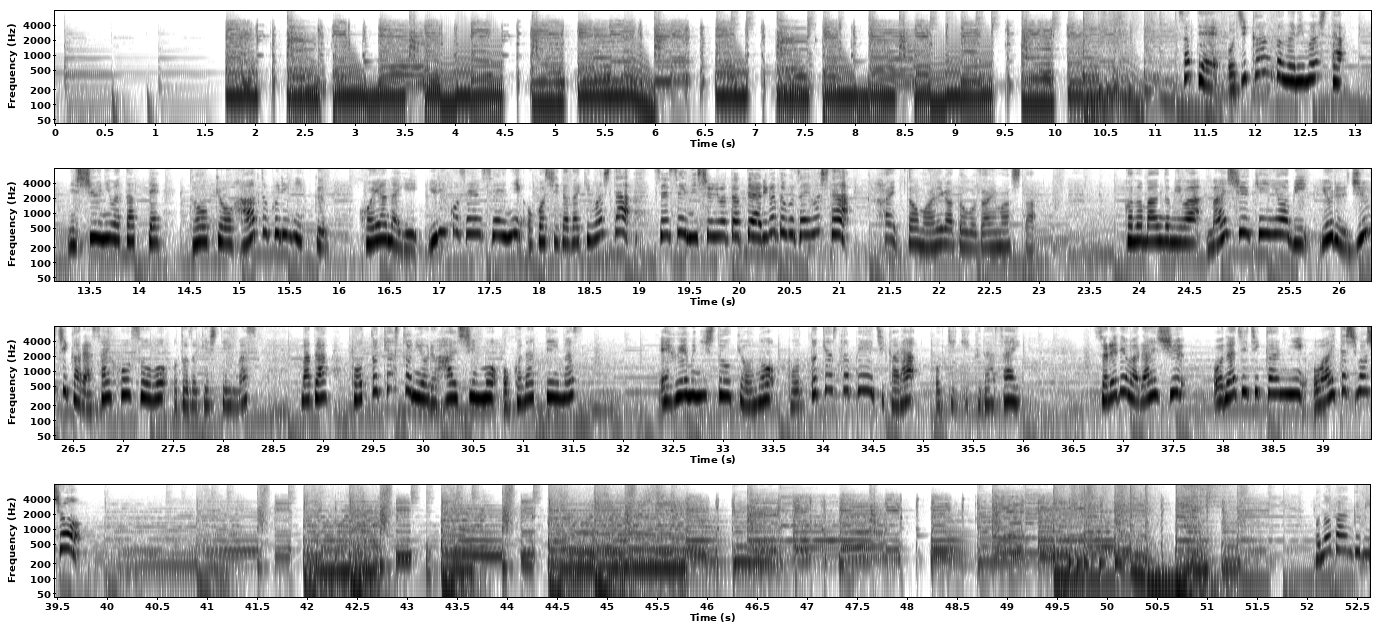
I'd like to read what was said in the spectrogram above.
てお時間となりました。2週にわたって東京ハートクリニック小柳ゆり子先生にお越しいただきました。先生2週にわたってありがとうございました。はいどうもありがとうございました。この番組は毎週金曜日夜10時から再放送をお届けしています。またポッドキャストによる配信も行っています。FM 西東京のポッドキャストページからお聞きください。それでは来週同じ時間にお会いいたしましょう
